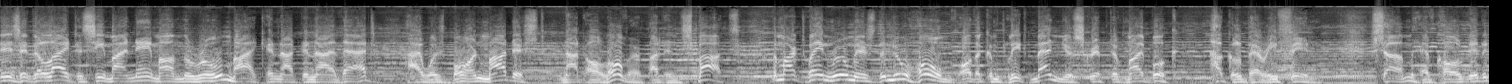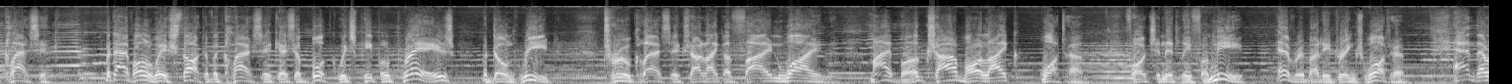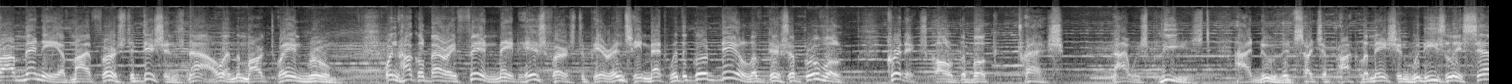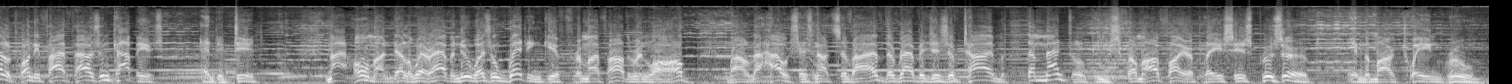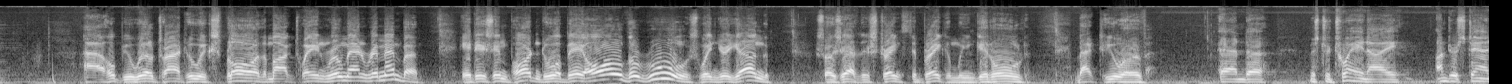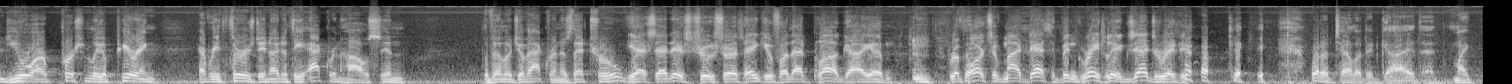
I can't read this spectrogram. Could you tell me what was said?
It is a delight to see my name on the room. I cannot deny that. I was born modest, not all over, but in spots. The Mark Twain Room is the new home for the complete manuscript of my book, Huckleberry Finn. Some have called it a classic, but I've always thought of a classic as a book which people praise but don't read. True classics are like a fine wine. My books are more like water. Fortunately for me, everybody drinks water. And there are many of my first editions now in the Mark Twain room. When Huckleberry Finn made his first appearance, he met with a good deal of disapproval. Critics called the book trash. And I was pleased. I knew that such a proclamation would easily sell 25,000 copies. And it did. My home on Delaware Avenue was a wedding gift from my father-in-law. While the house has not survived the ravages of time, the mantelpiece from our fireplace is preserved in the Mark Twain room. I hope you will try to explore the Mark Twain room and remember, it is important to obey all the rules when you're young, so as you have the strength to break them when you get old. Back to you, Irv. And, uh, Mr. Twain, I understand you are personally appearing every Thursday night at the Akron House in the village of Akron. Is that true? Yes, that is true, sir. Thank you for that plug. I, uh, reports of my death have been greatly exaggerated. okay. What a talented guy that Mike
